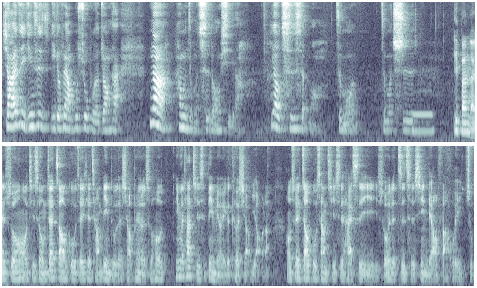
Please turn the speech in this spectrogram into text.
小孩子已经是一个非常不舒服的状态。那他们怎么吃东西啊？要吃什么？怎么怎么吃？一般来说，哦，其实我们在照顾这些肠病毒的小朋友的时候，因为它其实并没有一个特效药啦，哦，所以照顾上其实还是以所谓的支持性疗法为主。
